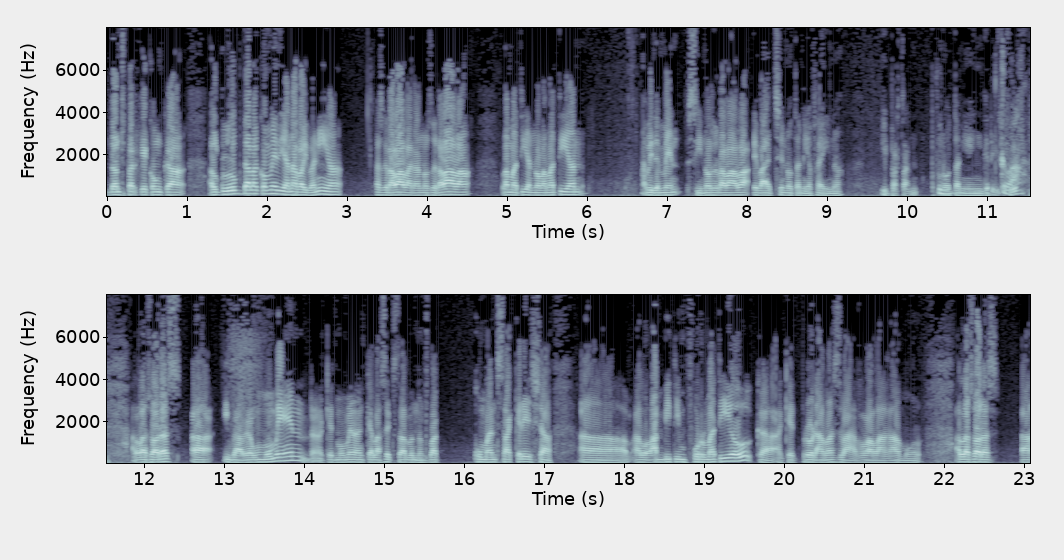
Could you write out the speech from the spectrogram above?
doncs perquè com que el Club de la Comèdia anava i venia es gravava, ara no es gravava la matien, no la matien evidentment, si no es gravava Eva H no tenia feina i per tant doncs, no tenia ingressos Clar. aleshores eh, hi va haver un moment aquest moment en què la Sexta doncs, va començar a créixer eh, a l'àmbit informatiu que aquest programa es va relegar molt. Aleshores, eh,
